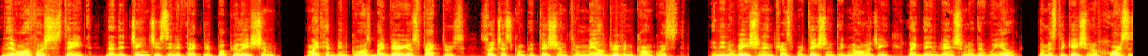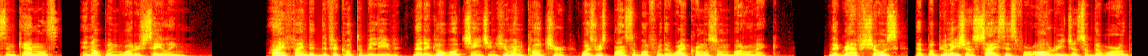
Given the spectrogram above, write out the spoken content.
The authors state that the changes in effective population might have been caused by various factors, such as competition through male driven conquest and innovation in transportation technology like the invention of the wheel, domestication of horses and camels, and open water sailing. I find it difficult to believe that a global change in human culture was responsible for the Y chromosome bottleneck. The graph shows that population sizes for all regions of the world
